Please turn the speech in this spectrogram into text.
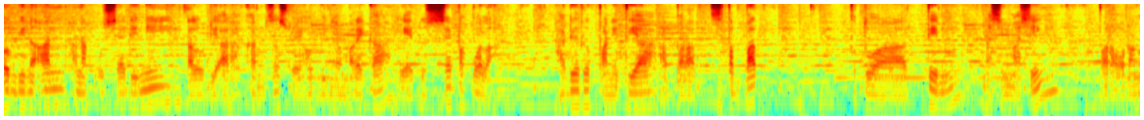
pembinaan anak usia dini lalu diarahkan sesuai hobinya mereka yaitu sepak bola. Hadir panitia aparat setempat, ketua tim masing-masing, para orang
